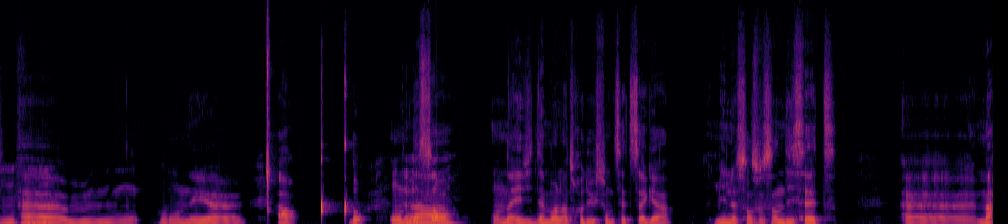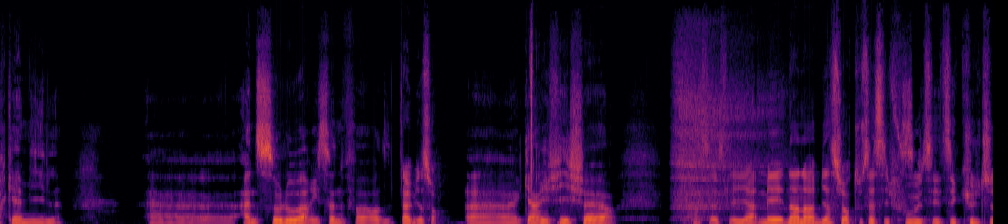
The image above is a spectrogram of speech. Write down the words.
Mhm. Euh, où on est. euh, Alors, bon, on a, on a évidemment l'introduction de cette saga 1977, euh, Mark Hamill, euh, Han Solo, Harrison Ford, Ah, bien sûr. euh, Carrie Fisher. Princesse Leia. Mais non, non, bien sûr, tout ça c'est fou, c'est culte,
